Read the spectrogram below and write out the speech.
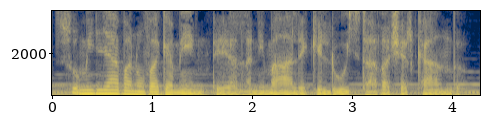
somigliavano vagamente all'animale che lui stava cercando.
